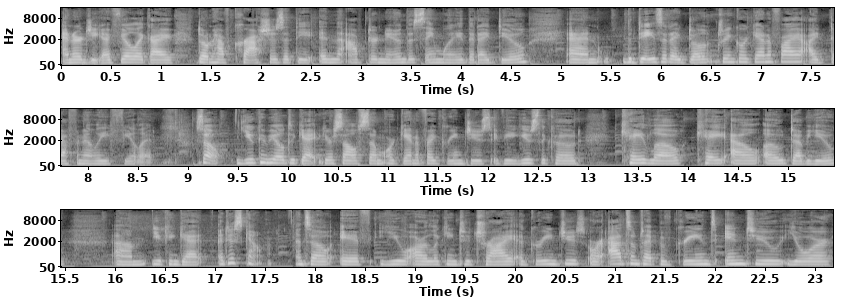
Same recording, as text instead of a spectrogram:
energy. I feel like I don't have crashes at the in the afternoon the same way that I do. And the days that I don't drink Organifi, I definitely feel it. So you can be able to get yourself some Organifi green juice if you use the code KLOW K L O W um, you can get a discount. And so, if you are looking to try a green juice or add some type of greens into your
